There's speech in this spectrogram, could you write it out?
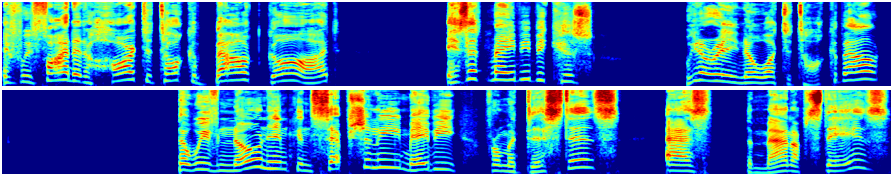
If we find it hard to talk about God, is it maybe because we don't really know what to talk about? That we've known him conceptually, maybe from a distance, as the man upstairs?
